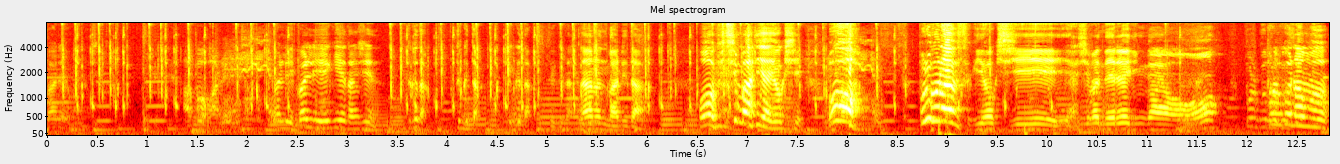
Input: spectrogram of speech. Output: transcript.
말해 아빠 말해. 빨리 빨리 얘기해 당신. 뜨그닥 뜨그닥 뜨그닥 뜨그닥 나는 말이다. 어 미친 말이야 역시. 어! 석이 역시. 야시반 내력인가요 붉은나무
